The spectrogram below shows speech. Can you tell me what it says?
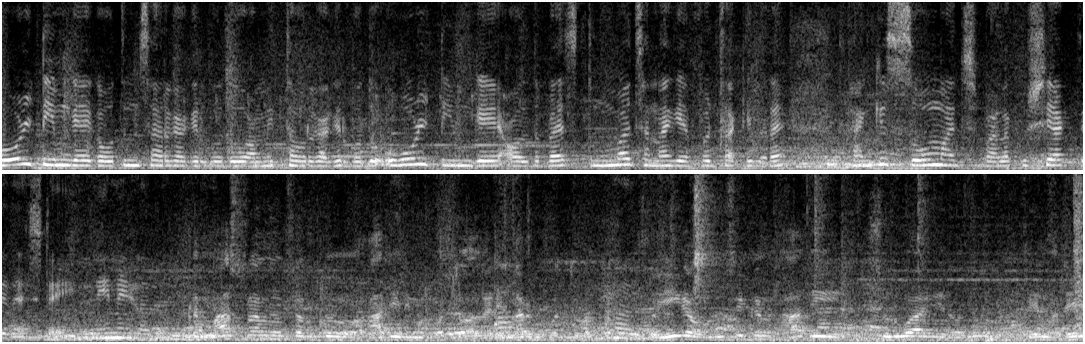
ಹೋಲ್ ಟೀಮ್ಗೆ ಗೌತಮ್ ಸರ್ಗಾಗಿರ್ಬೋದು ಅಮಿತ್ ಅವ್ರಿಗಾಗಿರ್ಬೋದು ಹೋಲ್ ಟೀಮ್ಗೆ ಆಲ್ ದ ಬೆಸ್ಟ್ ತುಂಬ ಚೆನ್ನಾಗಿ ಎಫರ್ಟ್ಸ್ ಹಾಕಿದ್ದಾರೆ. ಥ್ಯಾಂಕ್ ಯು ಸೋ ಮಚ್ ಭಾಳ ಖುಷಿ ಆಗ್ತಿದೆ ಅಷ್ಟೇ. ಇನ್ನೇನು ಹೇಳೋದು? ನಿಮಗೆ ಗೊತ್ತು. ಆಲ್ರೆಡಿ ಎಲ್ಲರಿಗೂ ಗೊತ್ತು. ಈಗ ವಂಶಿಕಲ್ ಶುರುವಾಗಿರೋದು ಸೇಮ್ ಅದೇ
